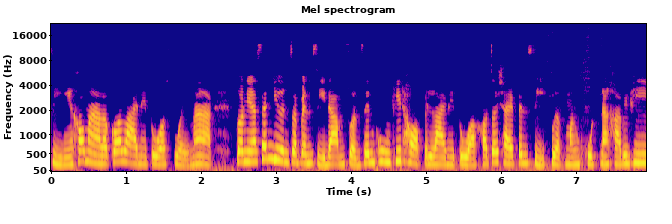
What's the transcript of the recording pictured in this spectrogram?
สีนี้เข้ามาแล้วก็ลายในตัวสวยมาก ตัวนี้เส้นยืนจะเป็นสีดำส่วนเส้นพุ่งที่ทอเป็นลายในตัว เขาจะใช้เป็นสีเปลือกมังคุดนะคะพี่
